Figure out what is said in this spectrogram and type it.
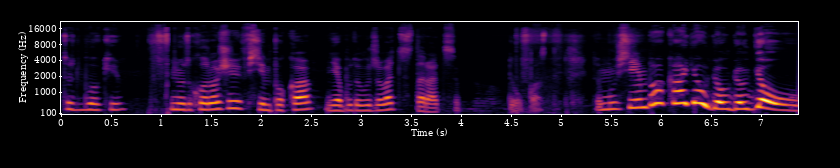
Тут блоки. Ну, то, коротше, всім пока. Я буду виживати, старатися. Не упасти. Тому всім пока. Йоу-йоу-йоу-йоу.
